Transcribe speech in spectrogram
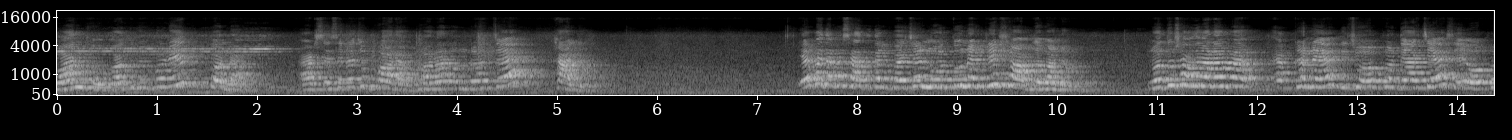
বন্ধ। বন্ধ বিপরীত খোলা। আর শেষেটা হচ্ছে ভরা। ভরার উল্টো হচ্ছে খালি। এবার দেখো সাথে দেখো বলছে নতুন একটি শব্দ বানাও। নতুন শব্দ বানাও এখানে কিছু অক্ষর দেওয়া আছে। সেই অক্ষরগুলো দিয়ে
